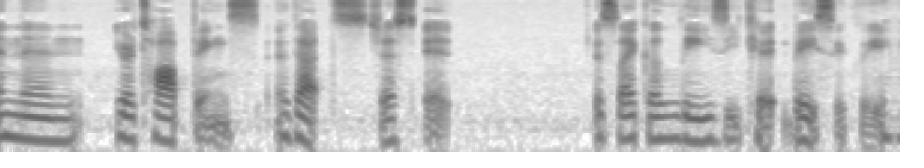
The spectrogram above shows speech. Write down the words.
and then your toppings. That's just it. It's like a lazy kit basically.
